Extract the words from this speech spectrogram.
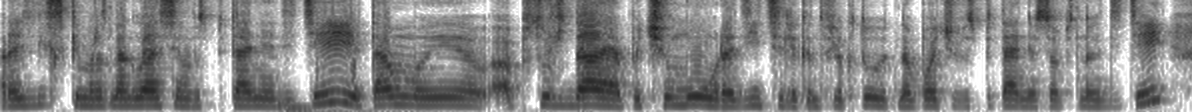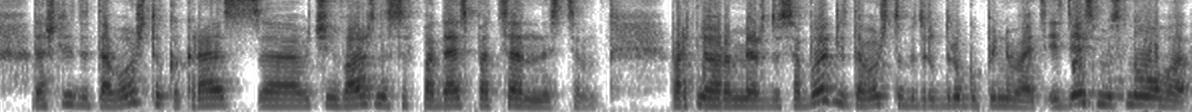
родительским разногласиям воспитания детей, и там мы, обсуждая, почему родители конфликтуют на почве воспитания собственных детей, дошли до того, что как раз э, очень важно совпадать по ценностям партнерам между собой для того, чтобы друг друга понимать. И здесь мы снова,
